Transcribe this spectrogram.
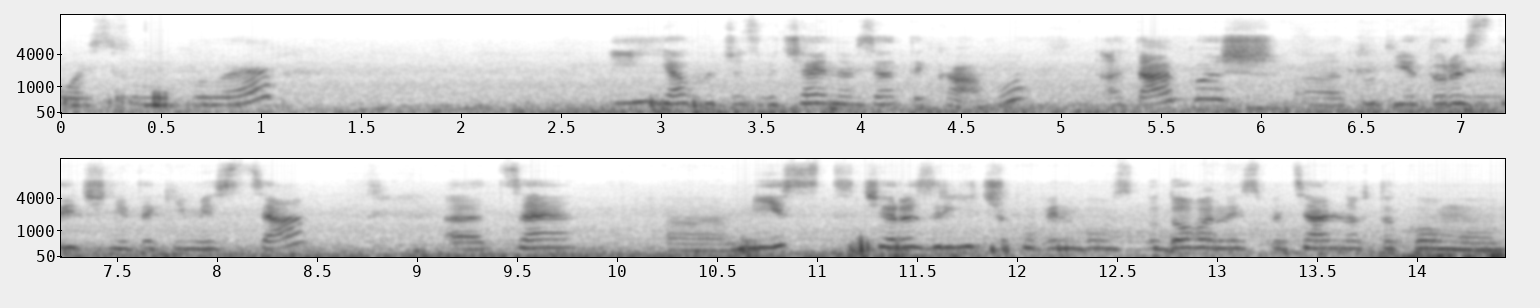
Ось фунікулер. І я хочу, звичайно, взяти каву. А також е, тут є туристичні такі місця. Е, Це е, міст через річку. Він був збудований спеціально в такому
